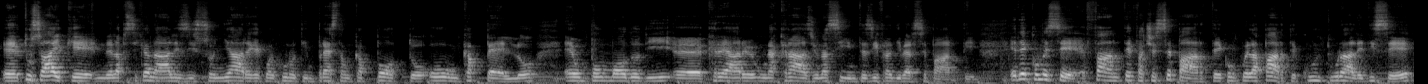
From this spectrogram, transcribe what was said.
Eh, tu sai che nella psicanalisi sognare che qualcuno ti impresta un cappotto o un cappello è un po' un modo di eh, creare una crasi, una sintesi fra diverse parti. Ed è come se Fante facesse parte con quella parte culturale di sé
